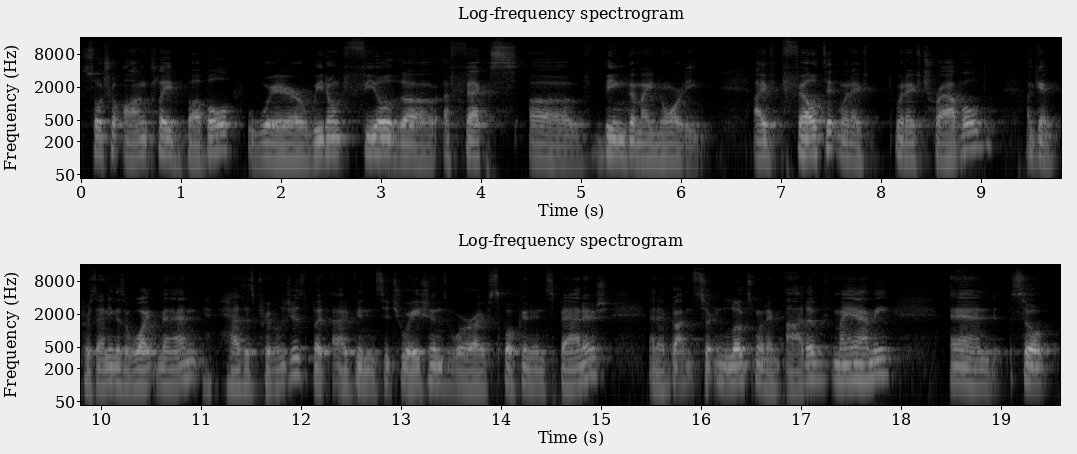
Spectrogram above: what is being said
social enclave bubble where we don't feel the effects of being the minority. I've felt it when I've when I've traveled. Again, presenting as a white man has its privileges, but I've been in situations where I've spoken in Spanish and I've gotten certain looks when I'm out of Miami. And so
